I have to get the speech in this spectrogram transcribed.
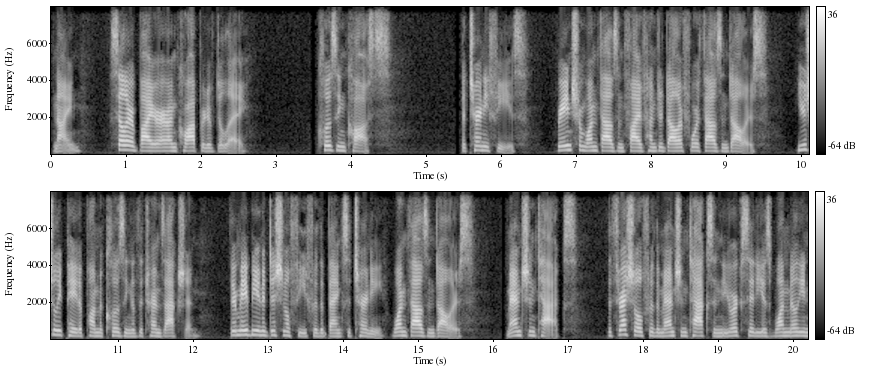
9. Seller buyer are uncooperative delay. Closing costs. Attorney fees range from $1,500 $4,000, usually paid upon the closing of the transaction. There may be an additional fee for the bank's attorney, $1,000. Mansion tax. The threshold for the mansion tax in New York City is $1 million.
